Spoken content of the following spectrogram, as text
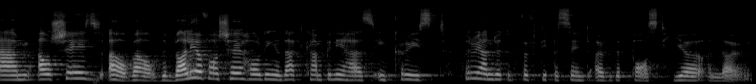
Um, our shares, oh, well, the value of our shareholding in that company has increased 350% over the past year alone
